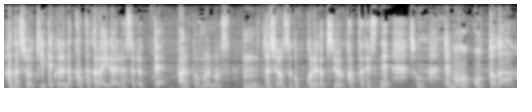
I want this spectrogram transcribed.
話を聞いてくれなかったからイライラするってあると思います。うん。私はすごくこれが強かったですね。そう。でも夫が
